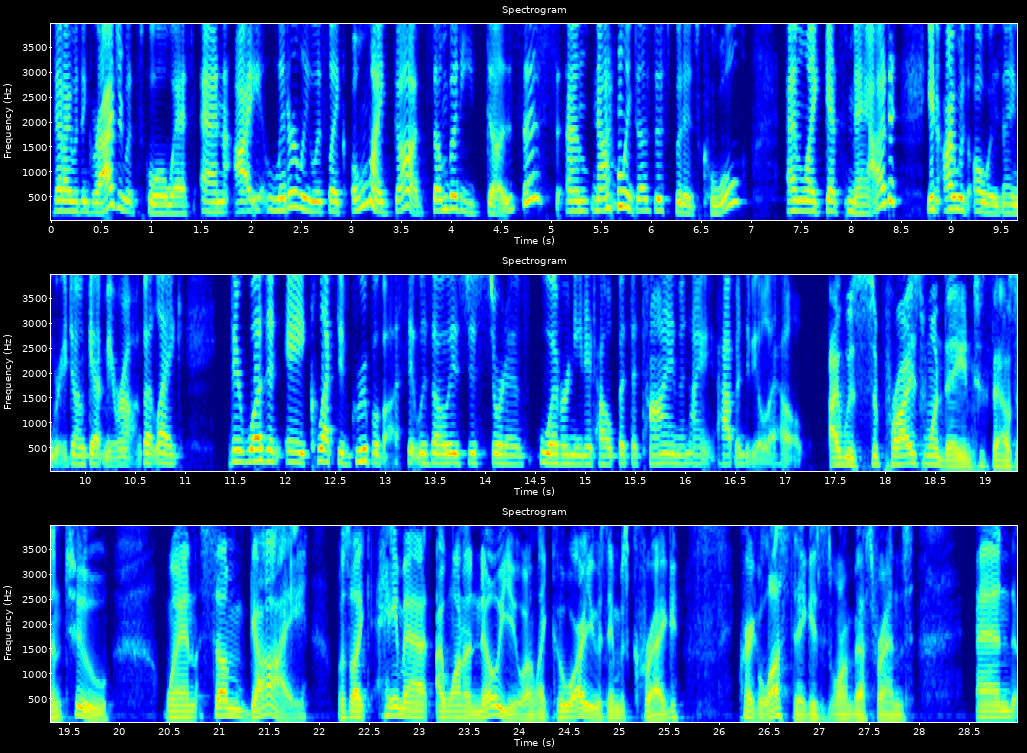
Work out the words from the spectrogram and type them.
that I was in graduate school with. And I literally was like, oh my God, somebody does this. And not only does this, but it's cool and like gets mad. You know, I was always angry, don't get me wrong. But like, there wasn't a collective group of us. It was always just sort of whoever needed help at the time. And I happened to be able to help. I was surprised one day in 2002 when some guy was like, Hey, Matt, I want to know you. I'm like, Who are you? His name was Craig. Craig Lustig. He's one of my best friends. And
